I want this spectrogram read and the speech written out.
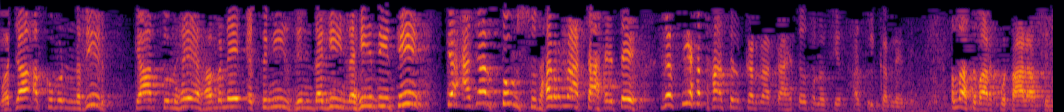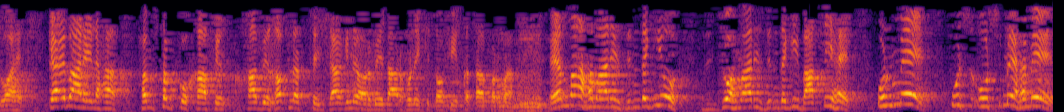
وجہ اکم النذیر، کیا تمہیں ہم نے اتنی زندگی نہیں دی تھی کہ اگر تم سدھرنا چاہتے، نصیحت حاصل کرنا چاہتے تو نصیحت حاصل کر لیتے۔ اللہ تبارک کو تعالیٰ سے دعا ہے کہ بار الہ ہم سب کو خواب غفلت سے جاگنے اور بیدار ہونے کی توفیق عطا فرما۔ اے اللہ، ہماری زندگیوں، جو ہماری زندگی باقی ہے، ان میں، اس اس میں ہمیں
